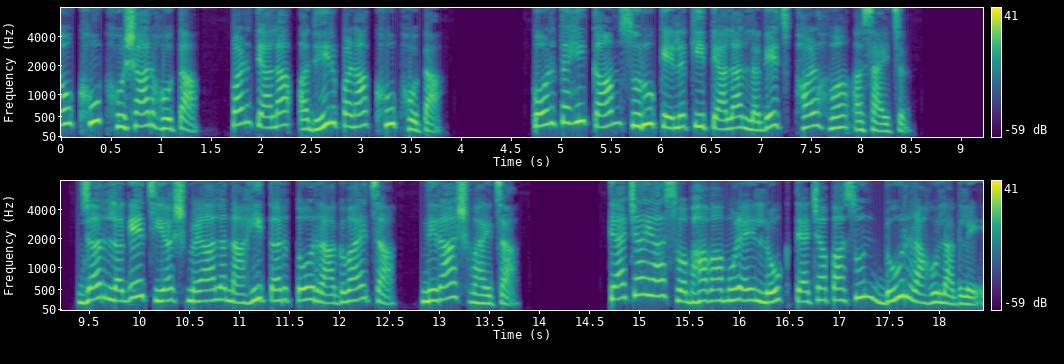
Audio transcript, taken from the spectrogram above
तो खूप हुशार होता पण त्याला अधीरपणा खूप होता. कोणतंही काम सुरू केलं की त्याला लगेच फळ हवं असायचं. जर लगेच यश मिळालं नाही तर तो रागवायचा निराश व्हायचा. त्याच्या या स्वभावामुळे लोक त्याच्यापासून दूर राहू लागले.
